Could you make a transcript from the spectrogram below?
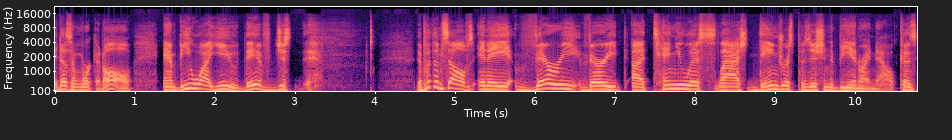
it doesn't work at all. And BYU, they have just they put themselves in a very, very uh, tenuous slash dangerous position to be in right now because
